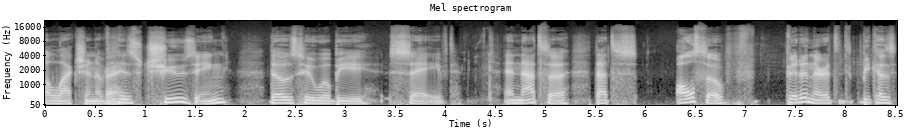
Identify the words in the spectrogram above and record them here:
election of Right. his choosing those who will be saved and that's a that's also fit in there it's because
